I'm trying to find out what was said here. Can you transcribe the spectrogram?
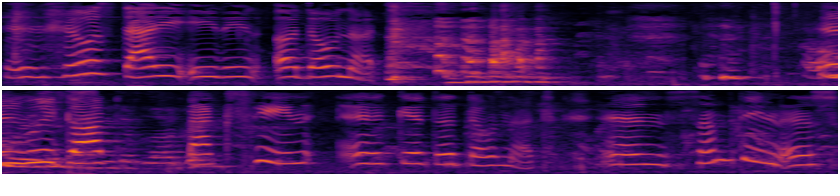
And here's Daddy eating a donut. and we got vaccine and get a donut. And something is.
